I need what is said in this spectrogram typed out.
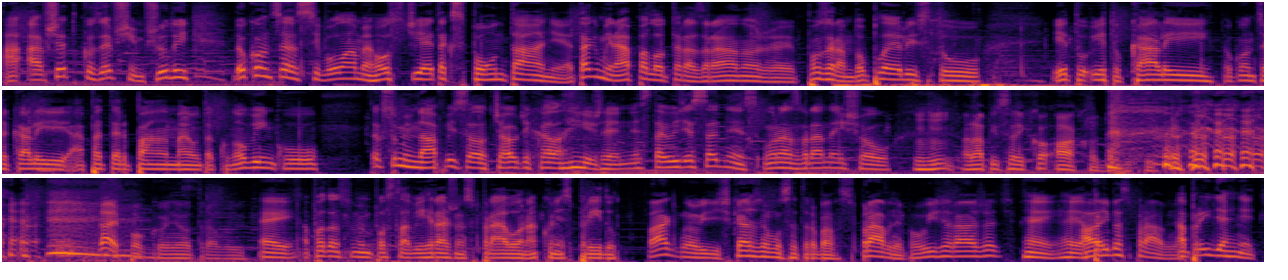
a, a všetko ze vším všudy. Dokonca si voláme hosti aj tak spontánne. A tak mi napadlo teraz ráno, že pozerám do playlistu, je tu, je tu Kali, dokonca Kali a Peter Pan majú takú novinku. Tak som im napísal, čaute chalani, že nestavíte sa dnes u nás v ranej show. Uh-huh. A napísali, cho- a chod. Daj pokoj, neotravuj. Hej, a potom som im poslal výhražnú správu a nakoniec prídu. Fakt, no vidíš, každému sa treba správne povyžrážať, Hej, hej, ale pri- iba správne. a príde hneď.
